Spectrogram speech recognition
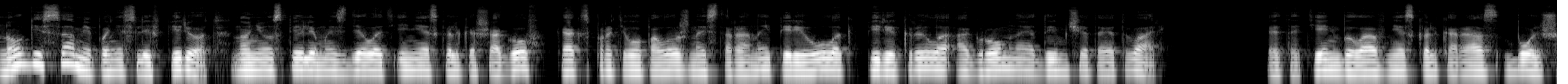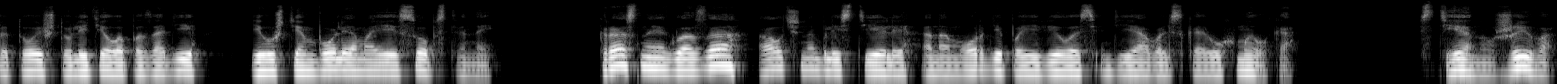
Ноги сами понесли вперед, но не успели мы сделать и несколько шагов, как с противоположной стороны переулок перекрыла огромная дымчатая тварь. Эта тень была в несколько раз больше той, что летела позади, и уж тем более моей собственной. Красные глаза алчно блестели, а на морде появилась дьявольская ухмылка. «В стену! Живо!»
